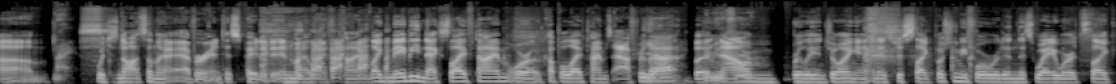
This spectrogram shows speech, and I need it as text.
Um, nice which is not something I ever anticipated in my lifetime. Like maybe next lifetime or a couple lifetimes after Yeah, that. But give me a now. I'm really enjoying it. And it's just like pushing me forward in this way where it's like,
